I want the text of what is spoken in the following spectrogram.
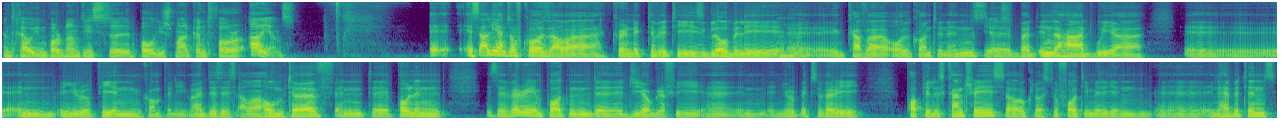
And how important is uh, Polish market for Allianz? As Allianz, of course, our current activities globally mm -hmm. cover all continents. Yes. but in the heart, we are Uh, in a European company. Right? This is our home turf, and uh, Poland is a very important uh, geography in, in Europe. It's a very populous country, so close to 40 million uh, inhabitants,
